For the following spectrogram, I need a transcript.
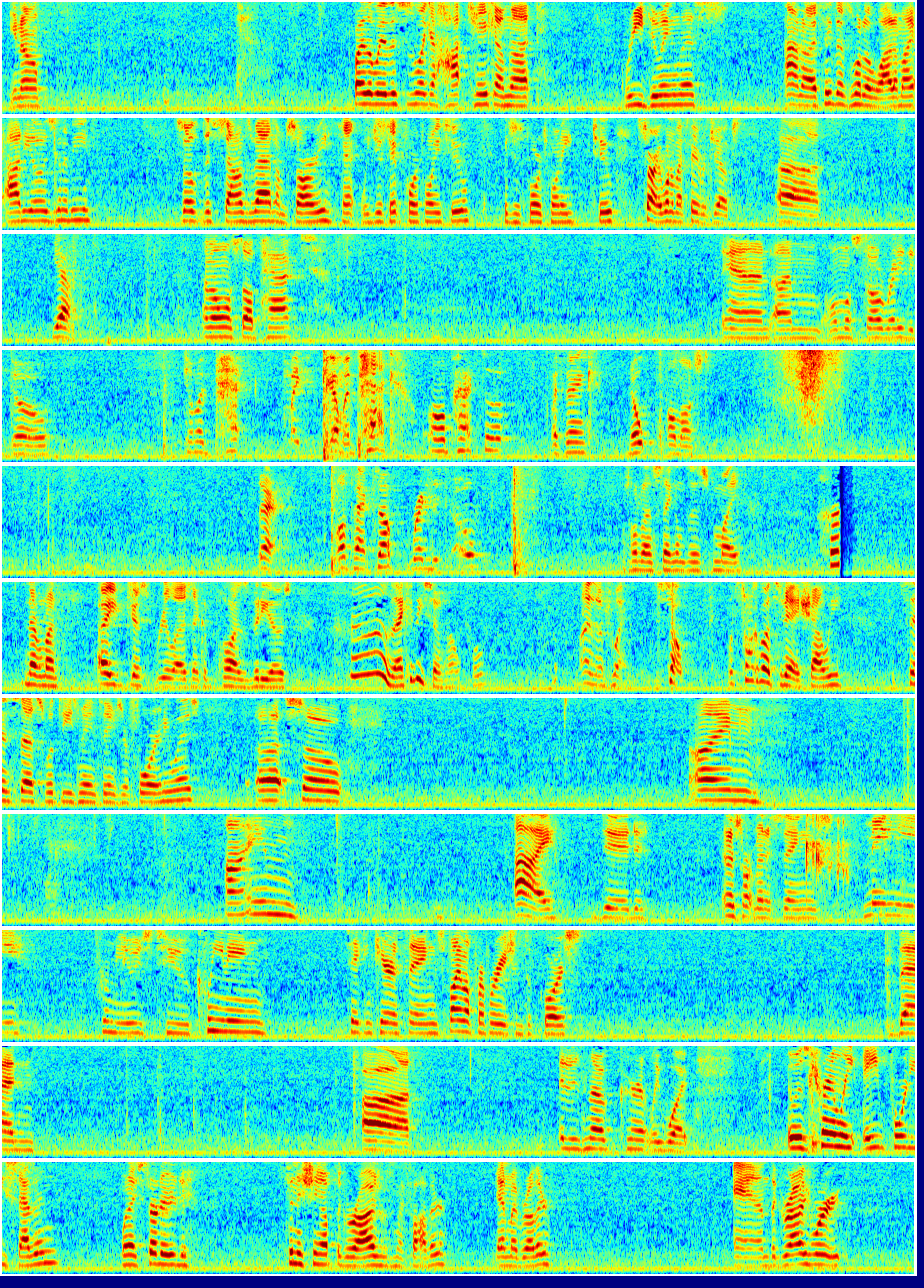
You know? By the way, this is like a hot take. I'm not redoing this. I don't know. I think that's what a lot of my audio is going to be. So if this sounds bad, I'm sorry. We just hit 422, which is 422. Sorry, one of my favorite jokes. Uh, yeah, I'm almost all packed. And I'm almost all ready to go. Got my pack, my, I got my pack all packed up, I think. Nope, almost. There, all packed up, ready to go. Hold on a second, this might hurt. Never mind. I just realized I could pause videos. Oh, that could be so helpful. either way. So, let's talk about today, shall we? Since that's what these main things are for, anyways. Uh, so, I'm. I'm. I did an assortment of things, mainly from to cleaning, taking care of things, final preparations, of course. Then, uh, it is now currently what? It was currently 8:47 when I started finishing up the garage with my father and my brother. And the garage where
